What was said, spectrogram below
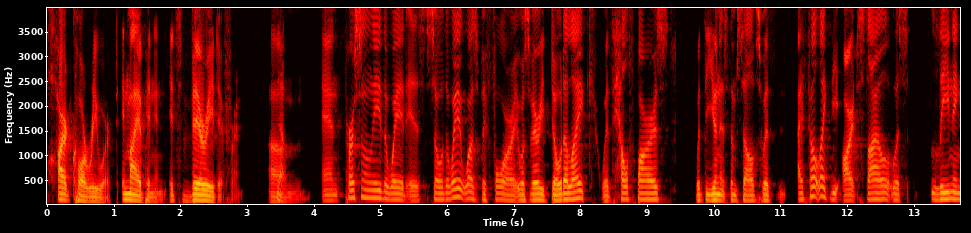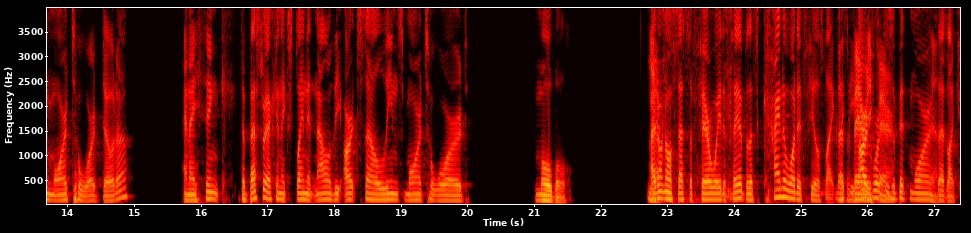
hardcore reworked, in my opinion. It's very different. Yeah. Um, And personally, the way it is, so the way it was before, it was very Dota-like with health bars, with the units themselves. With I felt like the art style was leaning more toward Dota, and I think the best way I can explain it now, the art style leans more toward mobile. I don't know if that's a fair way to say it, but that's kind of what it feels like. That's like the artwork is a bit more Yes. that like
